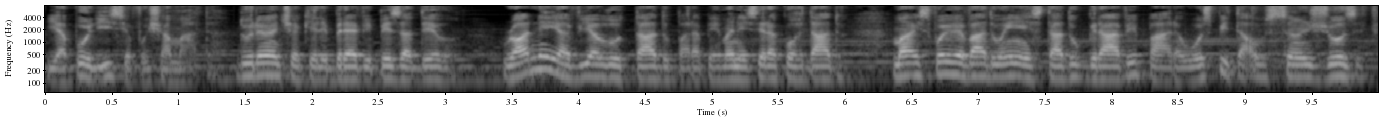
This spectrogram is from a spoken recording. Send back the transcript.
e a polícia foi chamada. Durante aquele breve pesadelo, Rodney havia lutado para permanecer acordado, mas foi levado em estado grave para o Hospital St. Joseph,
